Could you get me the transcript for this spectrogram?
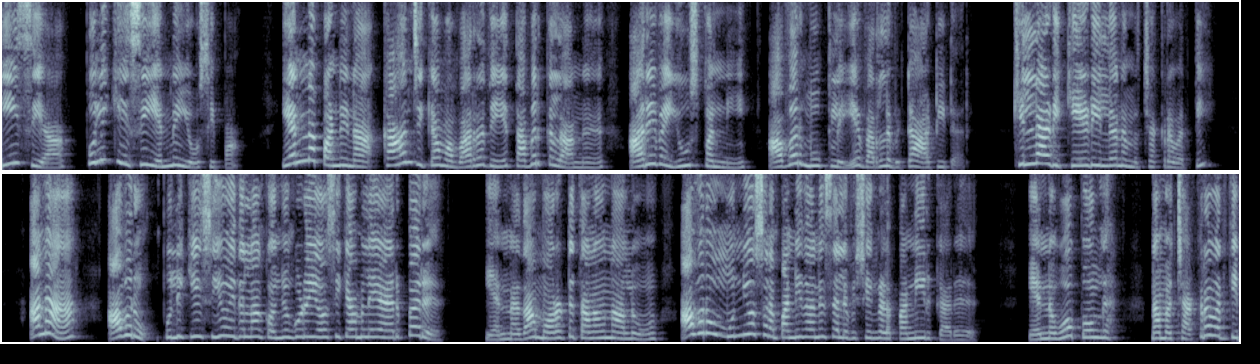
ஈஸியா புலிகேசி என்ன யோசிப்பான்? என்ன பண்ணினா காஞ்சிக்கு அவன் வர்றதையே தவிர்க்கலான்னு அறிவை யூஸ் பண்ணி அவர் மூக்கிலேயே வரல விட்டு ஆட்டிட்டாரு. கில்லாடி கேடி இல்ல நம்ம சக்கரவர்த்தி. ஆனா அவரும் புலிகேசியும் இதெல்லாம் கொஞ்சம் கூட யோசிக்காமலேயா இருப்பாரு. என்னதான் முரட்டுத்தனம்னாலும் அவரும் முன் யோசனை பண்ணி தானே சில விஷயங்களை பண்ணியிருக்காரு. என்னவோ போங்க நம்ம சக்கரவர்த்தி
